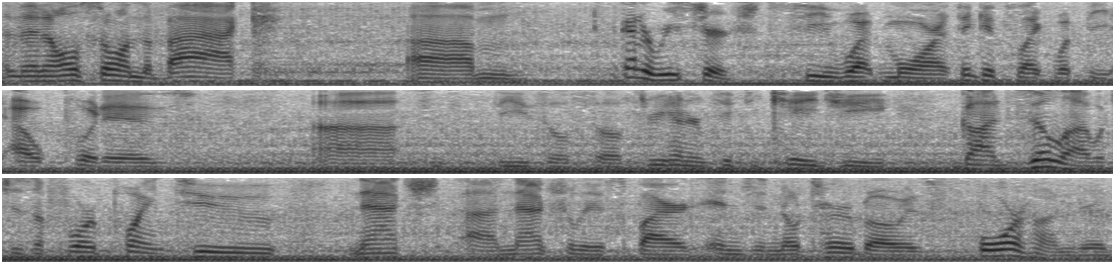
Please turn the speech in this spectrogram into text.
And then also on the back, um, I gotta research to see what more. I think it's like what the output is uh, since it's diesel. So 350 kg Godzilla, which is a 4.2 nat uh, naturally aspired engine, no turbo, is 400.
